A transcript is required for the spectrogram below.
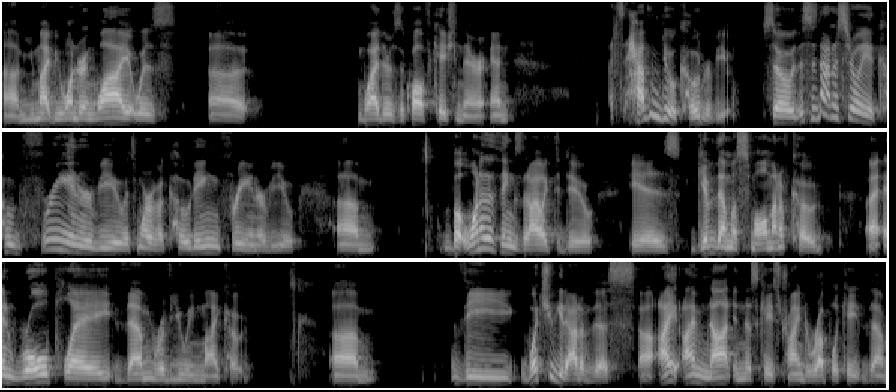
um, you might be wondering why it was, uh, why there's a qualification there, and have them do a code review. So this is not necessarily a code-free interview, it's more of a coding-free interview. Um, but one of the things that I like to do is give them a small amount of code uh, and role play them reviewing my code. Um, the what you get out of this, uh, I, I'm not in this case trying to replicate them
